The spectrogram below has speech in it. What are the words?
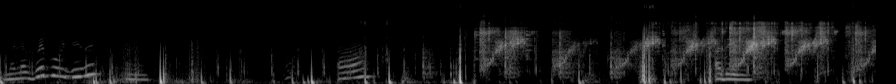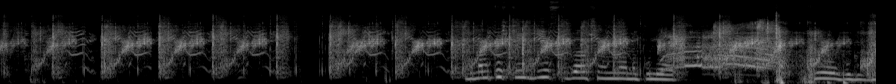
Мене вибор ділиться? А? А де він? Бо нам просто сказав, що він маніпуляція. Що я буду знати?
